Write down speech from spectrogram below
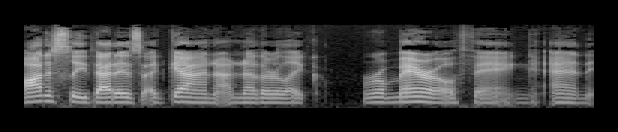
honestly, that is again another like Romero thing. And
